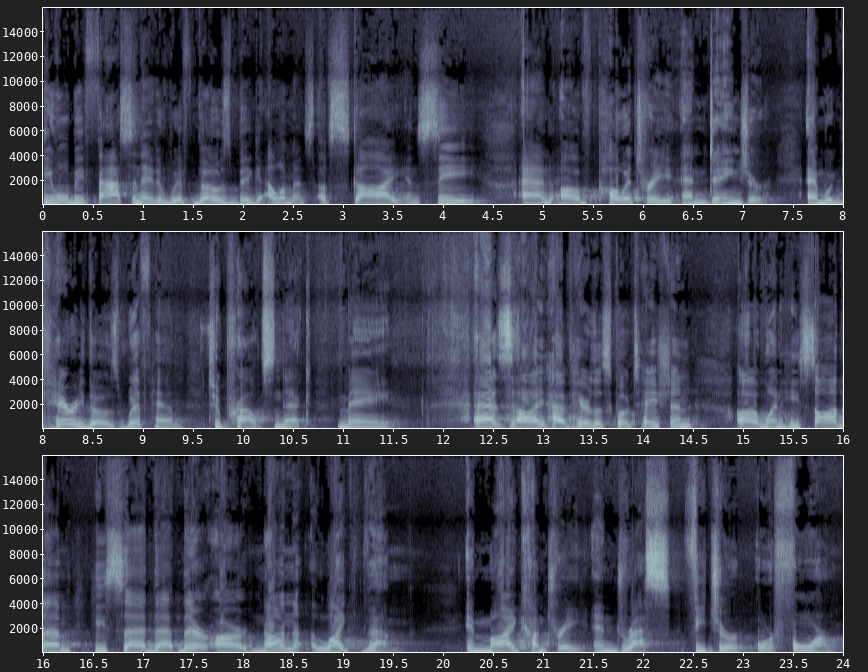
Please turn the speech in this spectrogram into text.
He will be fascinated with those big elements of sky and sea and of poetry and danger and would carry those with him to Prout's Neck, Maine. As I have here this quotation, uh, when he saw them, he said that there are none like them in my country in dress, feature, or form.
